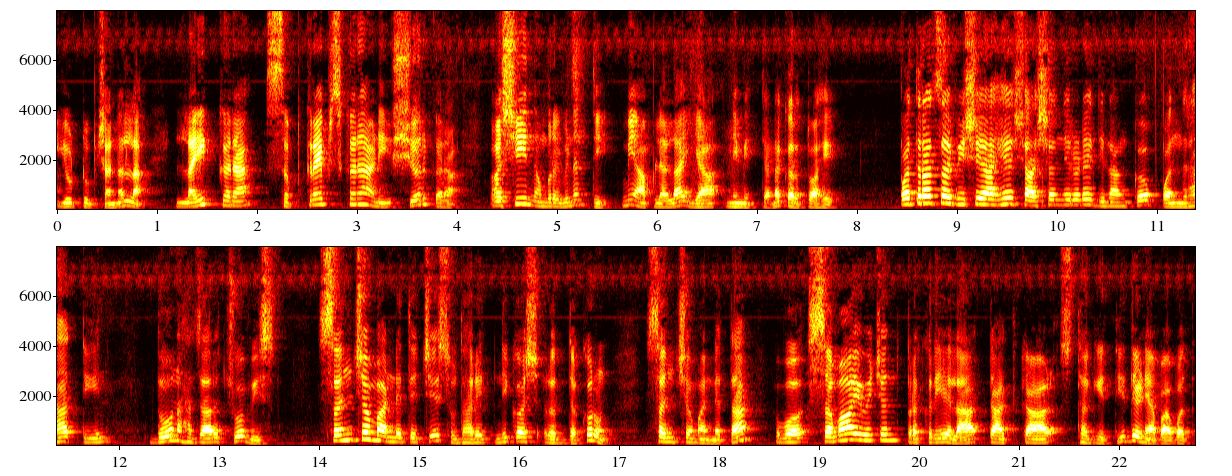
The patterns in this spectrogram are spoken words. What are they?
यूट्यूब चॅनलला लाईक करा सबस्क्राईब्स करा आणि शेअर करा अशी नम्र विनंती मी आपल्याला या निमित्तानं करतो आहे. पत्राचा विषय आहे शासन निर्णय दिनांक पंधरा तीन दोन हजार चोवीस. संच मान्यतेचे सुधारित निकष रद्द करून संच मान्यता व समायोजन प्रक्रियेला तात्काळ स्थगिती देण्याबाबत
